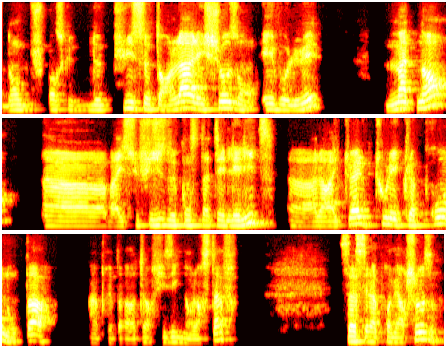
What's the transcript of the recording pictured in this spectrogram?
donc je pense que depuis ce temps-là, les choses ont évolué. Maintenant, bah, il suffit juste de constater l'élite. Euh, à l'heure actuelle, tous les clubs pro n'ont pas un préparateur physique dans leur staff. Ça, c'est la première chose.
